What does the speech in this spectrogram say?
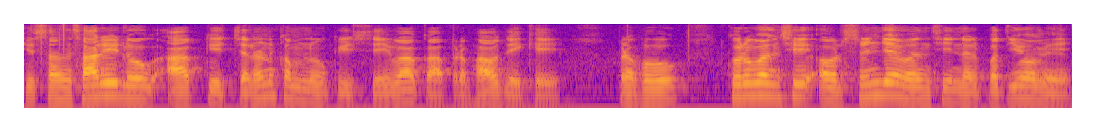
कि संसारी लोग आपके चरण कमलों की सेवा का प्रभाव देखें। प्रभो, कुरुवंशी और सृंजयवंशी नरपतियों में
